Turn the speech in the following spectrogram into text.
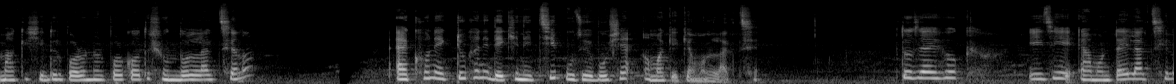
মাকে সিঁদুর পরানোর পর কত সুন্দর লাগছে না? এখন একটুখানি দেখে নিচ্ছি পুজোয় বসে আমাকে কেমন লাগছে। তো যাই হোক, এই যে এমনটাই লাগছিল।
